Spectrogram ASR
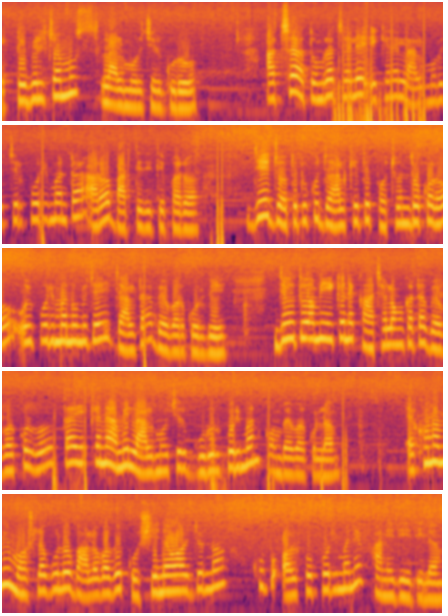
এক টেবিল চামচ লাল মরিচের গুঁড়ো। আচ্ছা তোমরা চাইলে এখানে লাল মরিচের পরিমাণটা আরও বাড়তে দিতে পারো। যে যতটুকু জাল খেতে পছন্দ করো, ওই পরিমাণ অনুযায়ী জালটা ব্যবহার করবে। যেহেতু আমি এখানে কাঁচা লঙ্কাটা ব্যবহার করব, তাই এখানে আমি লাল মরিচের গুঁড়োর পরিমাণ কম ব্যবহার করলাম। এখন আমি মশলাগুলো ভালোভাবে কষিয়ে নেওয়ার জন্য খুব অল্প পরিমাণে ফানি দিয়ে দিলাম।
